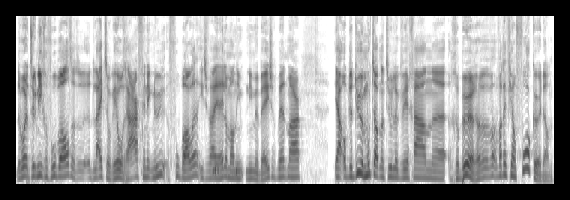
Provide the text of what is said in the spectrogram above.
Er wordt natuurlijk niet gevoetbald. Het, het, lijkt ook heel raar, vind ik nu, voetballen. Iets waar je helemaal niet, niet mee bezig bent. Maar ja, op de duur moet dat natuurlijk weer gaan uh, gebeuren. Wat, heeft jouw voorkeur dan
